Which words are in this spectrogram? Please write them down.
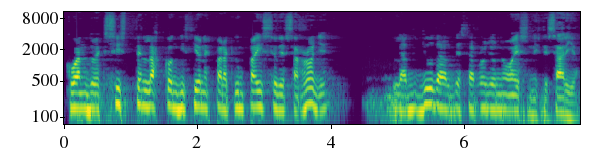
cuando existen las condiciones para que un país se desarrolle, la ayuda al desarrollo no es necesaria.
